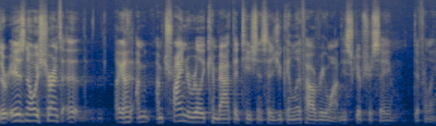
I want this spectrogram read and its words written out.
there is no assurance. Uh, I'm, I'm trying to really combat the teaching that says you can live however you want. These scriptures say differently.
